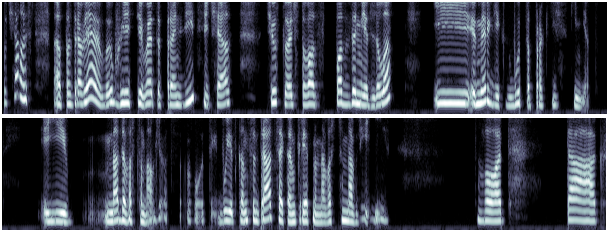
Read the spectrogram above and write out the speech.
получалось, э, поздравляю, вы будете в этот транзит сейчас чувствовать, что вас подзамедлило, и энергии как будто практически нет. И надо восстанавливаться. Вот. И будет концентрация конкретно на восстановлении. Вот. Так,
